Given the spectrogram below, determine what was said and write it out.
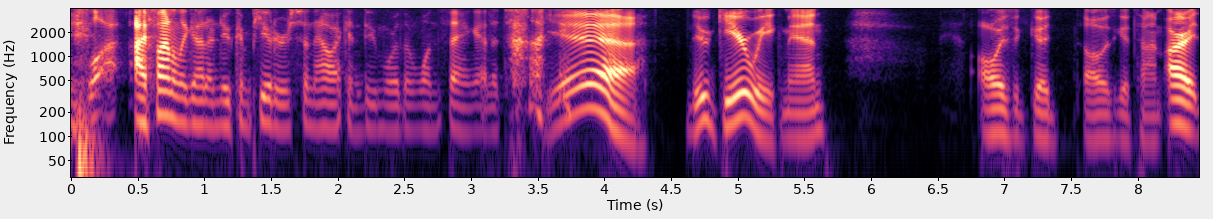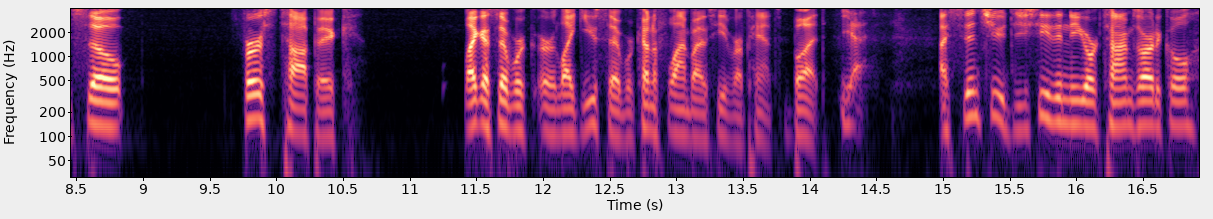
um, well, I- finally got a new computer, so now I can do more than one thing at a time. yeah. New Gear Week, man. Always a good, always a good time. All right, so first topic, like I said, we're or like you said, we're kind of flying by the seat of our pants. But Yeah. I sent you. Did you see the New York Times article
